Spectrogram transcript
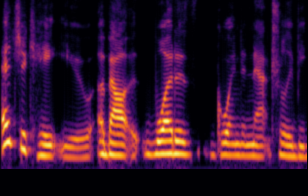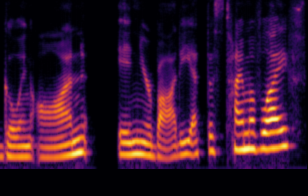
educate you about what is going to naturally be going on in your body at this time of life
